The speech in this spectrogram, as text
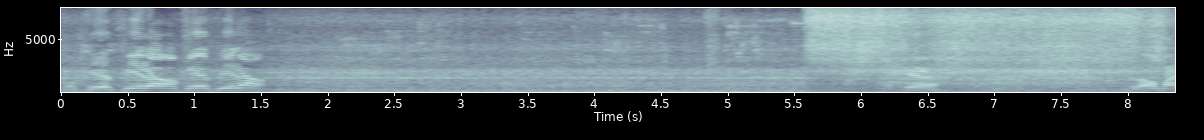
โอเคฟรีแล้วโอเคฟรีแล้วโอเคล้อใหม่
